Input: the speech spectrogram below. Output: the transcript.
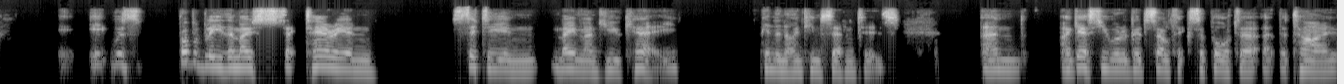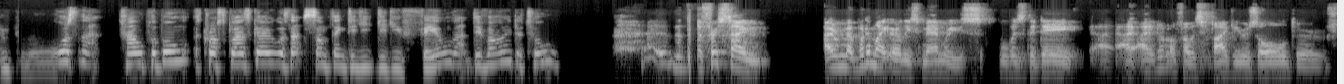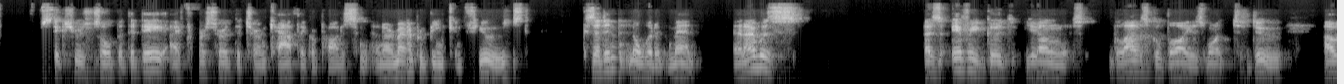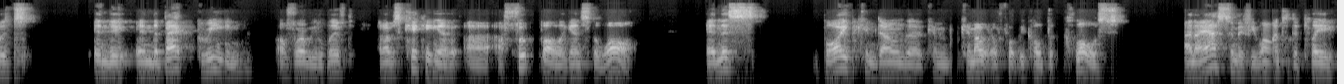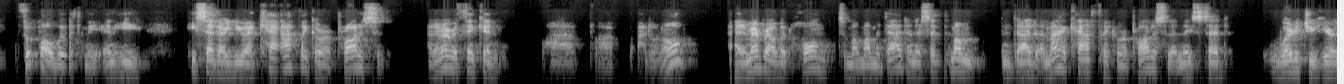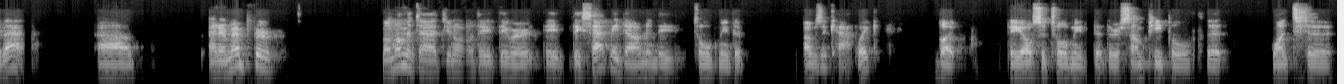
it, it was probably the most sectarian city in mainland UK in the 1970s. And I guess you were a good Celtic supporter at the time. Was that palpable across Glasgow? Was that something? Did you did you feel that divide at all? The first time I remember, one of my earliest memories was the day I, I don't know if I was five years old or six years old, but the day I first heard the term Catholic or Protestant, and I remember being confused because I didn't know what it meant, and I was, as every good young Glasgow boy is wont to do, I was in the in the back green of where we lived, and I was kicking a, a, a football against the wall, and this boy came down the came, came out of what we called the close, and I asked him if he wanted to play football with me, and he he said, "Are you a Catholic or a Protestant?" And I remember thinking, uh, uh, "I don't know." And I remember I went home to my mom and dad, and I said, "Mom and Dad, am I a Catholic or a Protestant?" And they said, "Where did you hear that?" Uh, and I remember my mom and dad, you know, they they were they they sat me down and they told me that I was a Catholic, but they also told me that there are some people that want to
